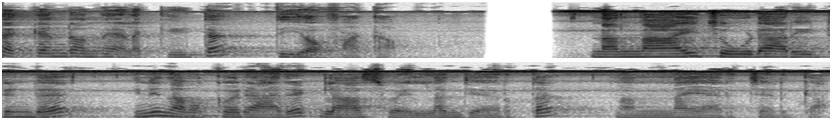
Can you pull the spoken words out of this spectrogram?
സെക്കൻഡ് ഒന്ന് ഇളക്കിയിട്ട് തീ ഓഫാക്കാം നന്നായി ചൂടാറിയിട്ടുണ്ട്. ഇനി നമുക്കൊരു അര ഗ്ലാസ് വെള്ളം ചേർത്ത് നന്നായി അരച്ചെടുക്കാം.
